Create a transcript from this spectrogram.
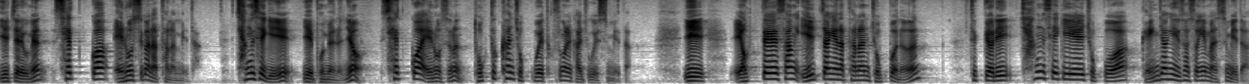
1절에 보면 셋과 에노스가 나타납니다. 창세기에 보면은요. 셋과 에노스는 독특한 족보의 특성을 가지고 있습니다. 이 역대상 1장에 나타난 족보는 특별히 창세기의 족보와 굉장히 유사성이 많습니다.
